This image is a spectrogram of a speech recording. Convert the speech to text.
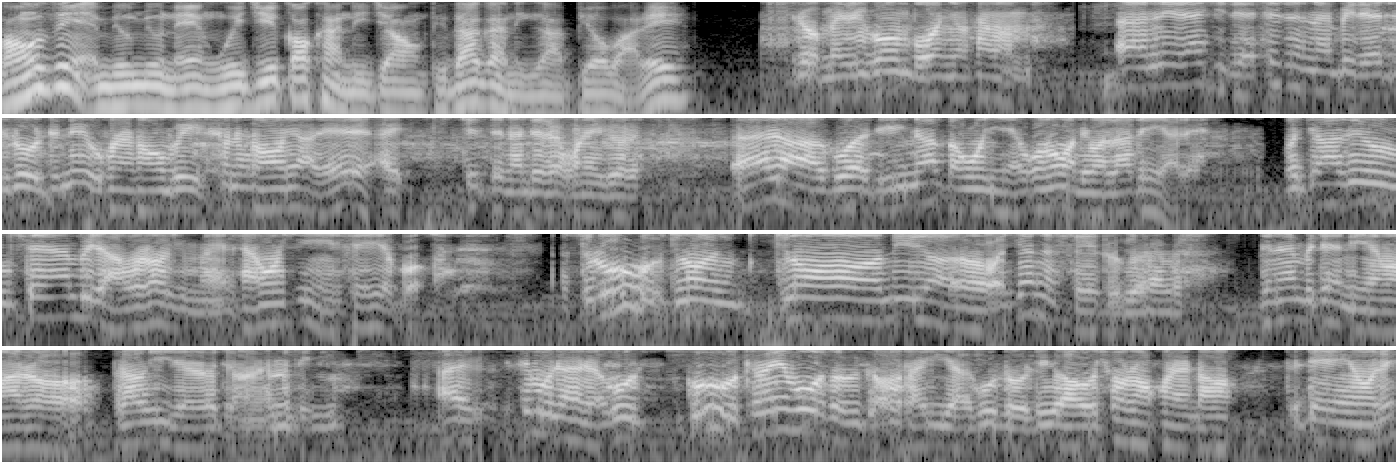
ခေါင်းစဉ်အမျိုးမျိုးနဲ့ငွေကြေးကောက်ခံနေကြောင်းဒေသခံတွေကပြောပါတယ်။သူတို့အမေရိကန်ဘောညခံမှာအဲနေရရှိတယ်စစ်တင်နေပြီတယ်သူတို့ဒီနေ့9000ပေး9000ရတယ်တဲ့အဲစစ်တင်နေတဲ့ဝင်ပြောတယ်အဲ့ဒါကဒီနာတောင်းဝင်အကုန်လုံးကဒီမှာလာတဲ့ရတယ်မကြသေးဘူးတန်းပေးတာဘယ်တော့ရှိမလဲဆောင်းရှိရင်ဆေးရပေါ့ သူတို့ကျွန်တော်ကျွန်တော်ဒီတော့ရက်20လို့ပြောရမယ်တင်းနေပြတဲ့နေရာမှာတော့ဘယ်လောက်ရှိတယ်တော့ကျွန်တော်လည်းမသိဘူးအဲစစ်မှုထမ်းတယ်ကိုကိုထမင်းဖို့ဆိုပြီးတော့ထားကြီးရကိုတို့ဒီအောင်6000 9000တကယ်ရောလေ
